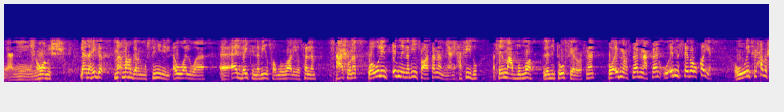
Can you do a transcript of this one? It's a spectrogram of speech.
يعني إن هو مش لا ده هجر مهجر المسلمين الأول وآل بيت النبي صلى الله عليه وسلم. عاش هناك. وولد ابن النبي صلى الله عليه وسلم يعني حفيده سيدنا عبد الله الذي توفي لعثمان هو ابن عثمان بن عفان وابن السيده رقية وولد في الحبش.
